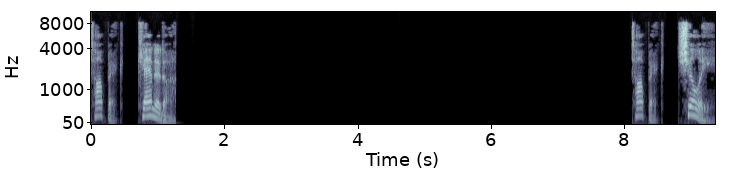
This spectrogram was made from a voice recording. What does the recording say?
Topic: Canada. Topic: Chile.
